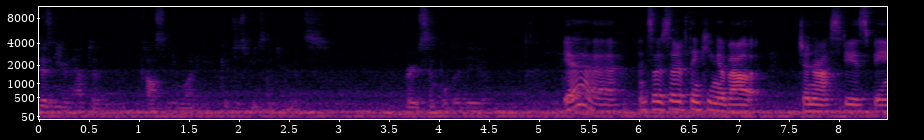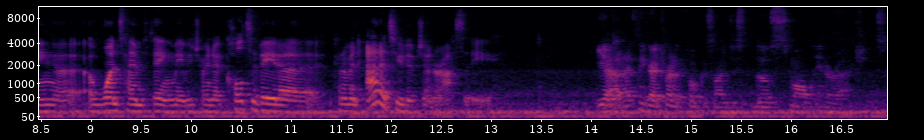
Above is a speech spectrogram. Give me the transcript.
doesn't even have to cost any money. It could just be something that's very simple to do. Yeah. And so, instead of thinking about generosity as being a, a one time thing, maybe trying to cultivate a kind of an attitude of generosity. Yeah, and I think I try to focus on just those small interactions.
